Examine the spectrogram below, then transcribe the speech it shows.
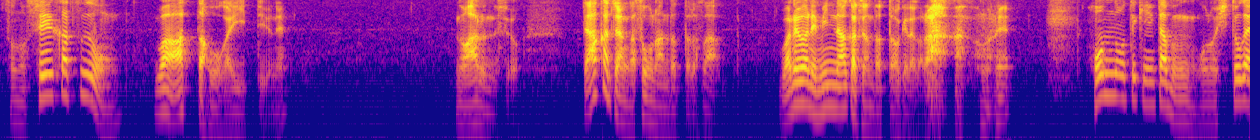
その生活音はあった方がいいっていうねのあるんですよ。で赤ちゃんがそうなんだったらさ我々みんな赤ちゃんだったわけだから そのね本能的に多分この人が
